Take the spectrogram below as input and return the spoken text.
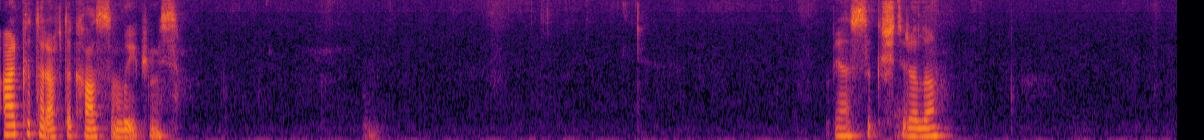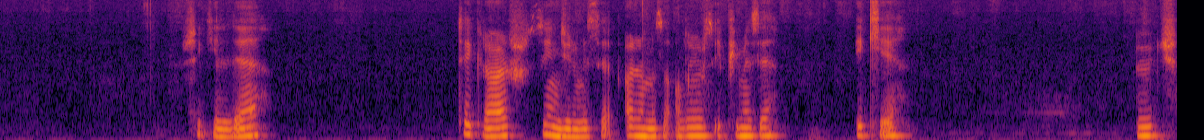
arka tarafta kalsın bu ipimiz. Biraz sıkıştıralım. Şekilde tekrar zincirimizi aramıza alıyoruz ipimizi 2 3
